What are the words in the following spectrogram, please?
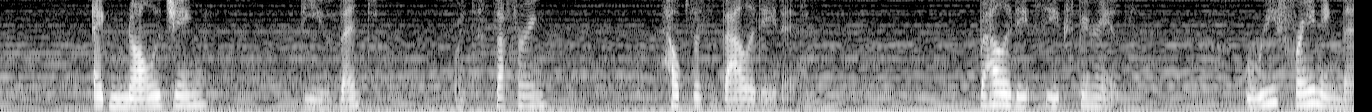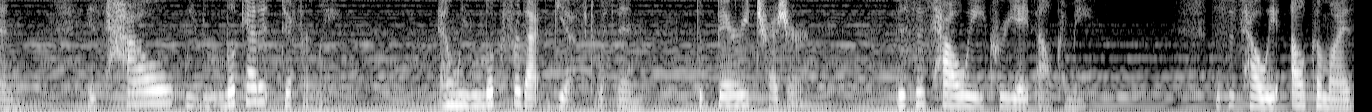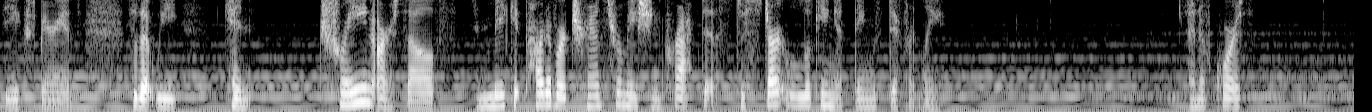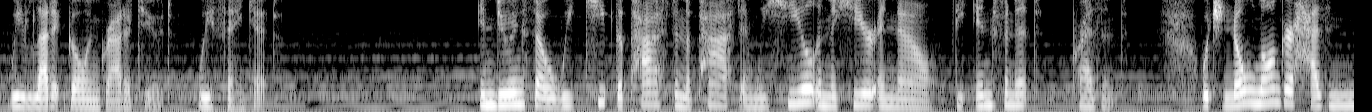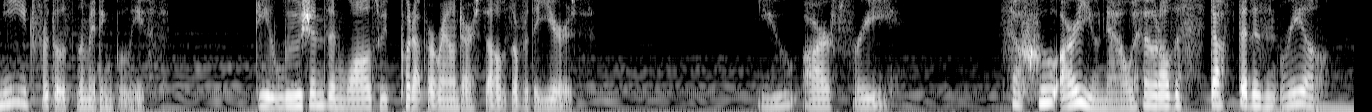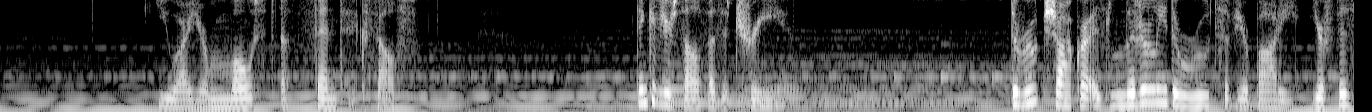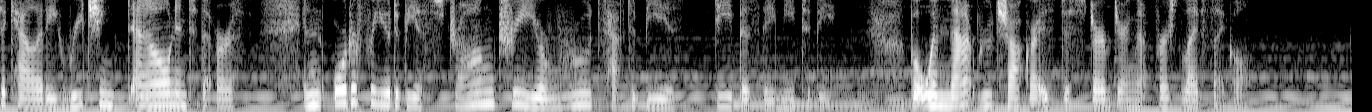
Acknowledging the event or the suffering helps us validate it, validates the experience. Reframing then is how we look at it differently and we look for that gift within, the buried treasure. This is how we create alchemy. This is how we alchemize the experience so that we can train ourselves and make it part of our transformation practice to start looking at things differently. And of course, we let it go in gratitude. We thank it. In doing so, we keep the past in the past and we heal in the here and now, the infinite present which no longer has need for those limiting beliefs, the illusions and walls we've put up around ourselves over the years. You are free. So, who are you now without all the stuff that isn't real? You are your most authentic self. Think of yourself as a tree the root chakra is literally the roots of your body, your physicality reaching down into the earth. And in order for you to be a strong tree, your roots have to be as deep as they need to be. But when that root chakra is disturbed during that first life cycle,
